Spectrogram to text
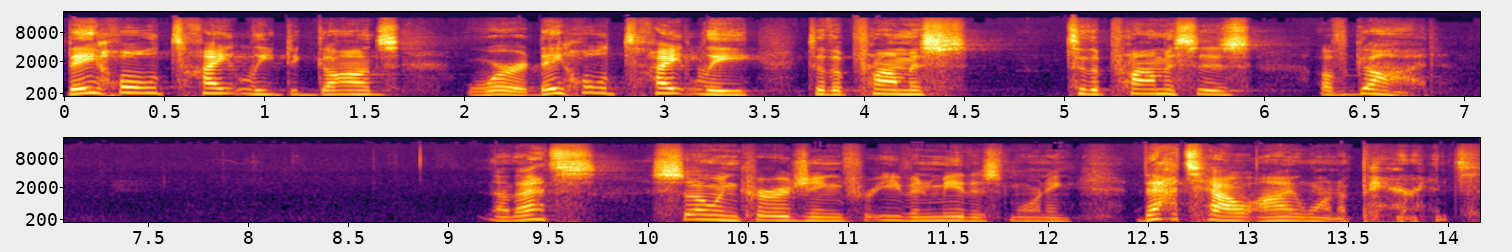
They hold tightly to God's word. They hold tightly to the promise to the promises of God. Now that's so encouraging for even me this morning. That's how I want to parent.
